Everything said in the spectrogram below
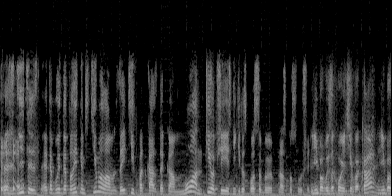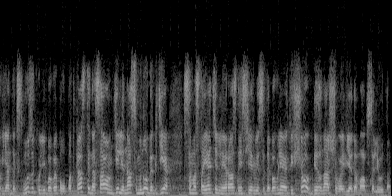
Дождитесь. Это будет дополнительным стимулом зайти в подкаст Да come on. Какие вообще есть, Никита, способы нас послушать? Либо вы заходите в ВК, либо в Яндекс Музыку, либо в Apple подкасты. На самом деле нас много где самостоятельные разные сервисы добавляют еще без нашего ведома абсолютно.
